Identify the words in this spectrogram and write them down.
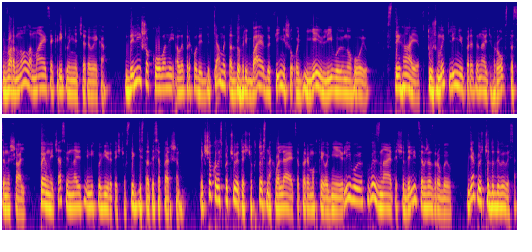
В Арно ламається кріплення черевика. Делі шокований, але приходить до тями та догрібає до фінішу однією лівою ногою. Встигає, в ту ж мить лінію перетинають Гровс та Сенешаль. Певний час він навіть не міг повірити, що встиг дістатися першим. Якщо колись почуєте, що хтось нахваляється перемогти однією лівою, ви знаєте, що Делі це вже зробив. Дякую, що додивилися.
